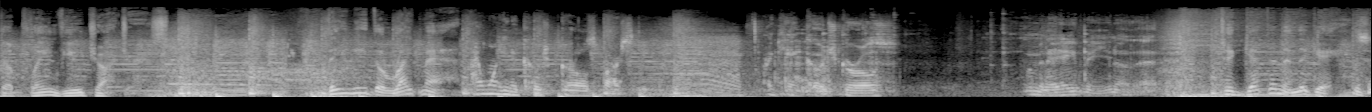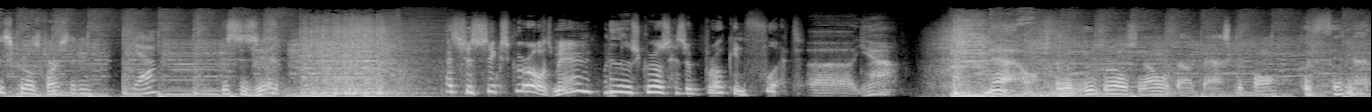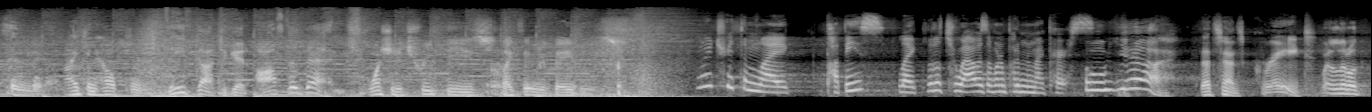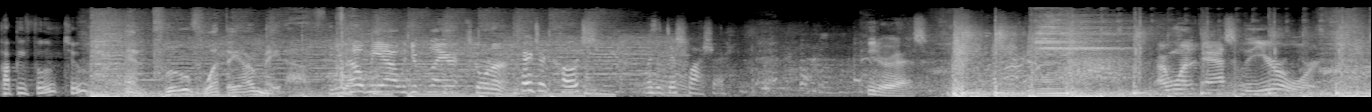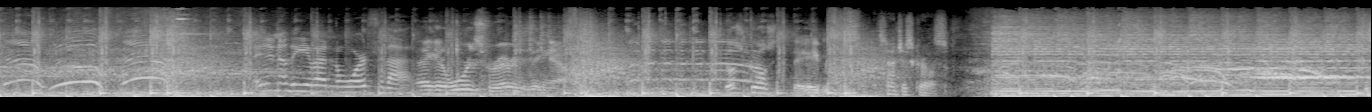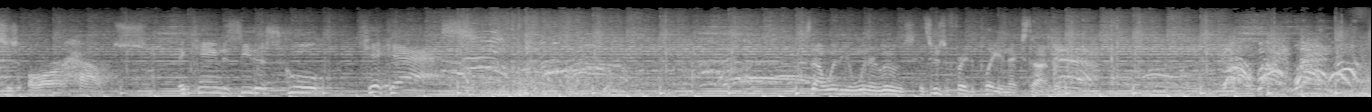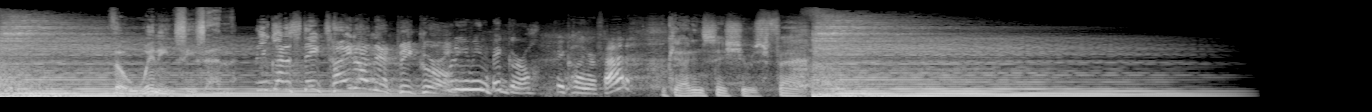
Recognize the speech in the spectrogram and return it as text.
the Plainview Chargers. They need the right man I want you to coach girls varsity. I can't coach girls. Women hate me, you know that. to get them in the game. Is this girls varsity? Yeah? This is it. That's just six girls, man. One of those girls has a broken foot. Uh, yeah. Now, And what you girls know about basketball could fit in that thin ball. I can help you. they've got to get off the bench I want you to treat these like they were babies. I treat them like puppies, like little chihuahuas. I want to put them in my purse. Oh, yeah. That sounds great. Want a little puppy food, too? and prove what they are made of. Can you help me out with your player? What's going on? Heard your coach was a dishwasher. Beat her ass. I want Ass of the Year award. Yeah! I didn't know they gave out an award for that. I get awards for everything now. Those girls, They hate me. It's not just girls. This is our house. they came to see their school kick ass. It's not whether you win or lose, it's who's afraid to play you next time. The winning season. You gotta stay tight on that big girl. What do you mean, big girl? Are you calling her fat? Okay, I didn't say she was fat.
